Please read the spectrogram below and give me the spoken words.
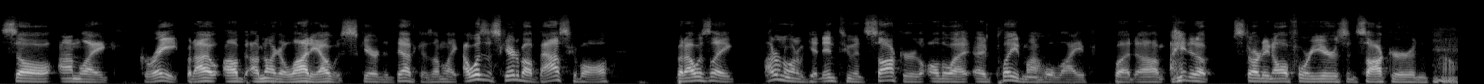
So I'm like, great. But I, i am not gonna lie to you, I was scared to death because I'm like, I wasn't scared about basketball, but I was like, I don't know what I'm getting into in soccer. Although I had played my whole life, but um, I ended up starting all four years in soccer and wow.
